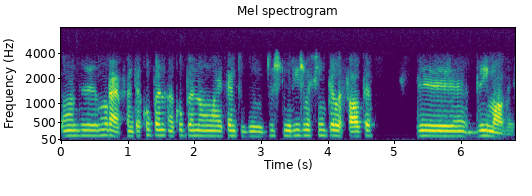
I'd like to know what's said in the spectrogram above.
onde morar. Portanto, a culpa, a culpa não é tanto do, do senhorismo, assim pela falta de, de imóveis.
